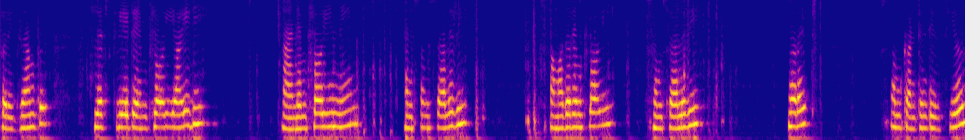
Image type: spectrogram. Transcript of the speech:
for example. Let's create an employee ID and employee name and some salary some other employee, some salary, all right, some content is here.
